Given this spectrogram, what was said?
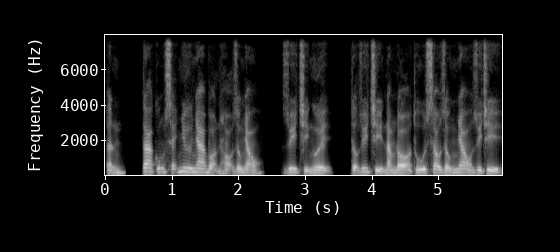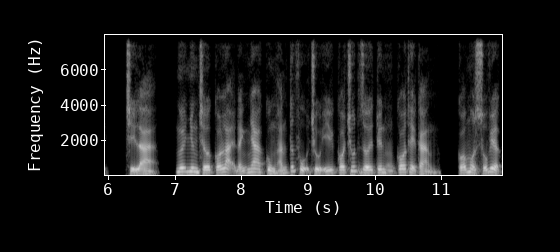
Ân, ta cũng sẽ như nha bọn họ giống nhau, duy trì ngươi, tượng duy trì năm đó thú sau giống nhau duy trì, chỉ là, ngươi nhưng chớ có lại đánh nha cùng hắn tức phụ chủ ý có chút giới tuyên có thể càng, có một số việc,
